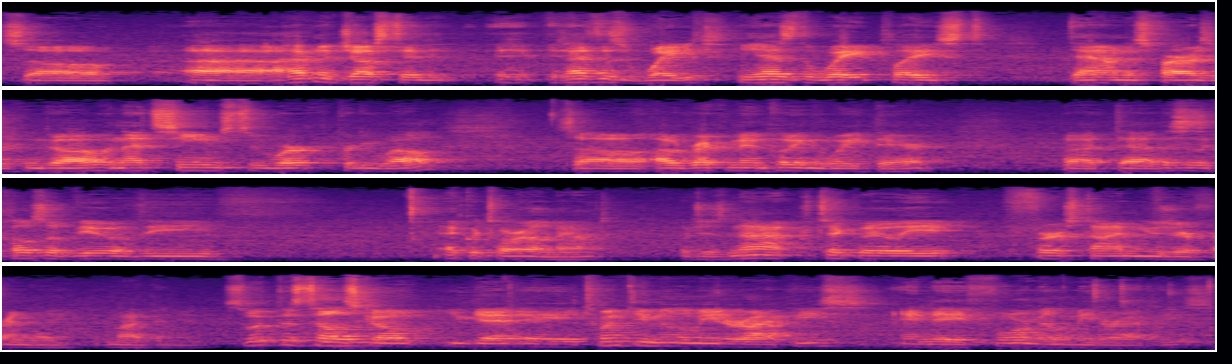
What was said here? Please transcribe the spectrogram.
so uh, I haven't adjusted. It, has this weight. He has the weight placed down as far as it can go, and that seems to work pretty well. So I would recommend putting the weight there. But uh, this is a close-up view of the equatorial mount, which is not particularly first-time user-friendly, in my opinion. So with this telescope, you get a 20 millimeter eyepiece and a 4 millimeter eyepiece.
